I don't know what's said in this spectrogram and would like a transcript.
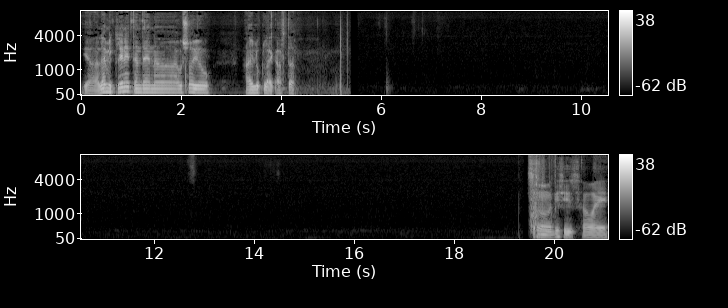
Yeah let me clean it and then uh, I will show you how it look like after. So this is how I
